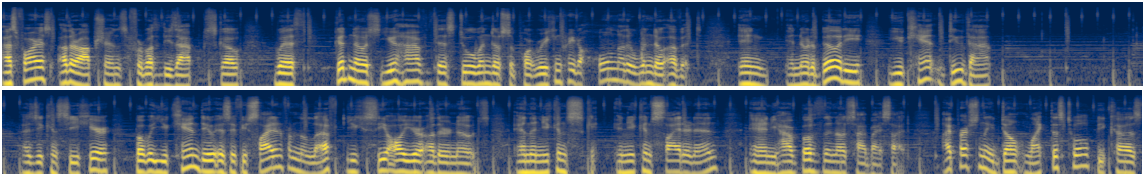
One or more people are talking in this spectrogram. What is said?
as far as other options for both of these apps go, with GoodNotes, you have this dual window support where you can create a whole nother window of it. In, in Notability, you can't do that, as you can see here, but what you can do is if you slide in from the left, you see all your other notes and then you can and you can slide it in and you have both the notes side by side. I personally don't like this tool because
